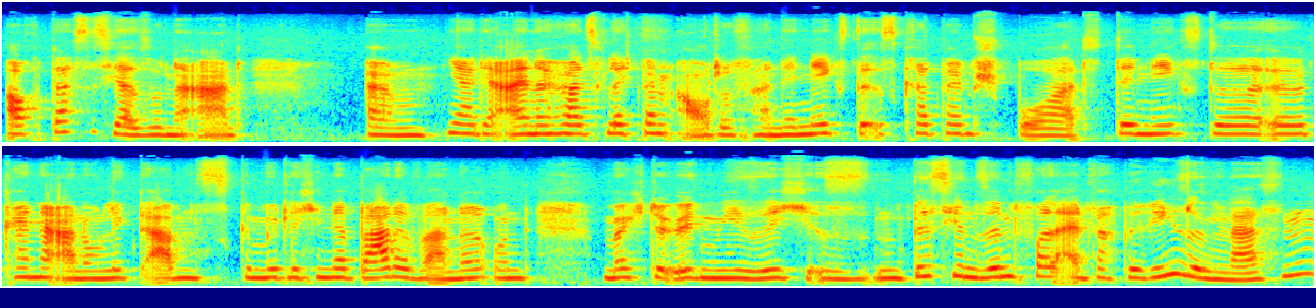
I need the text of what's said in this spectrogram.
Auch das ist ja so eine Art ähm, ja, der eine hört es vielleicht beim Autofahren, der nächste ist gerade beim Sport, der nächste, äh, keine Ahnung, liegt abends gemütlich in der Badewanne und möchte irgendwie sich ein bisschen sinnvoll einfach berieseln lassen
